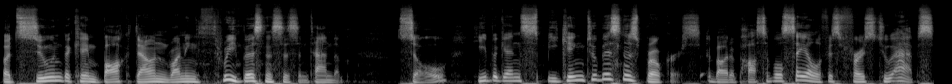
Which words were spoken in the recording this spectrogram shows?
but soon became bogged down running three businesses in tandem. So he began speaking to business brokers about a possible sale of his first two apps.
